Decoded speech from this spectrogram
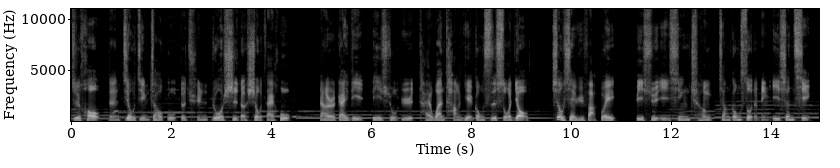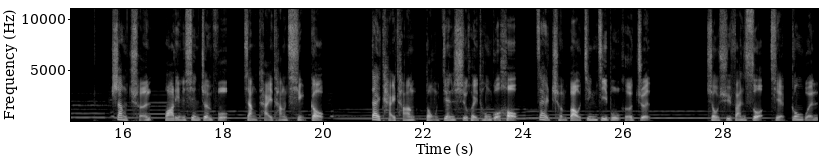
日后能就近照顾这群弱势的受灾户。然而，该地隶属于台湾糖业公司所有，受限于法规，必须以新城乡公所的名义申请。上呈花莲县政府向台糖请购，待台糖董监事会通过后，再呈报经济部核准。手续繁琐且公文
